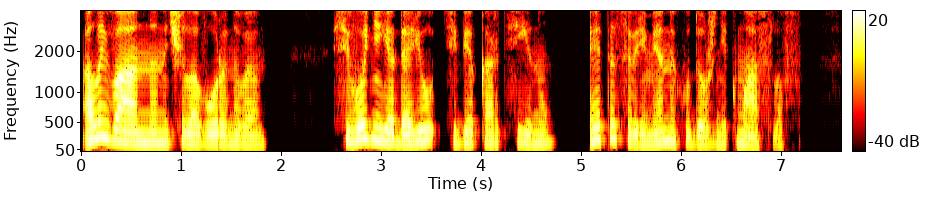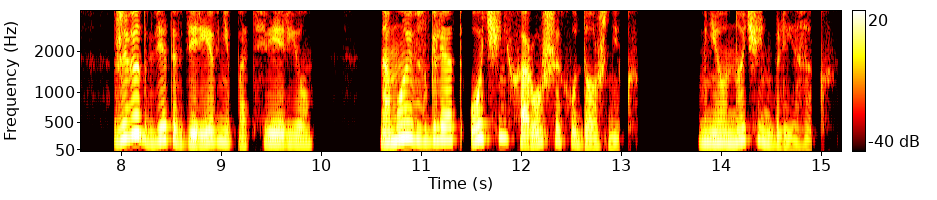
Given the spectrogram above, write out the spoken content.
«Алла Ивановна», — начала Воронова, — «сегодня я дарю тебе картину. Это современный художник Маслов. Живет где-то в деревне под Тверью. На мой взгляд, очень хороший художник. Мне он очень близок.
